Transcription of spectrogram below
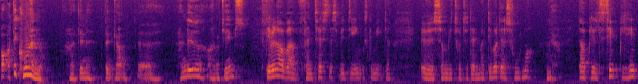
Og, og det kunne han jo, denne, dengang. Øh, han levede, Ivor James. Det da være fantastisk ved de engelske medier, øh, som vi tog til Danmark. Det var deres humor. Ja. Der blev simpelthen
